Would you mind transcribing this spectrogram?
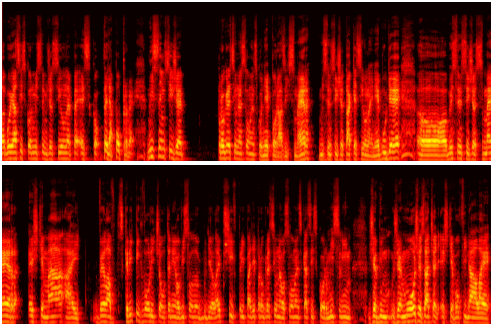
lebo ja si skôr myslím, že silné PSK, teda poprvé, myslím si, že progresívne Slovensko neporazí smer. Myslím si, že také silné nebude. Myslím si, že smer ešte má aj veľa skrytých voličov, ten jeho výsledok bude lepší. V prípade progresívneho Slovenska si skôr myslím, že, by, že môže začať ešte vo finále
